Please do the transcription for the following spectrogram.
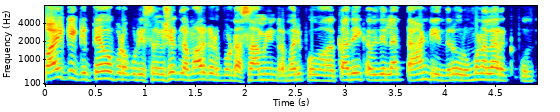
வாழ்க்கைக்கு தேவைப்படக்கூடிய சில விஷயத்துல மார்க் எடுப்போம்டா சாமின்ற மாதிரி போவாங்க. கதை கவிதையெல்லாம் தாண்டி இந்த தடவை ரொம்ப நல்லா இருக்க போகுது.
